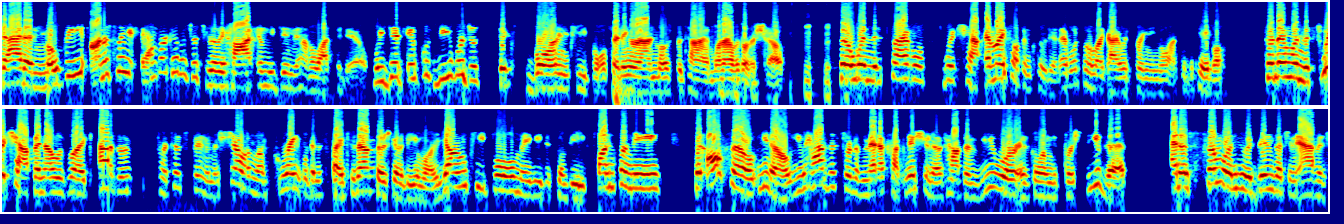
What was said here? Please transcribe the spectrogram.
sad and mopey. Honestly, Africa was just really hot, and we didn't have a lot to do. We did it. Was, we were just six boring people sitting around most of the time when I was on the show. so when the tribal switch happened, and myself included, I wasn't like I was bringing a lot to the table. So then when the switch happened, I was like, as a participant in the show, I'm like, great, we're going to spice it up. There's going to be more young people. Maybe this will be fun for me. But also, you know, you have this sort of metacognition of how the viewer is going to perceive this. And as someone who had been such an avid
